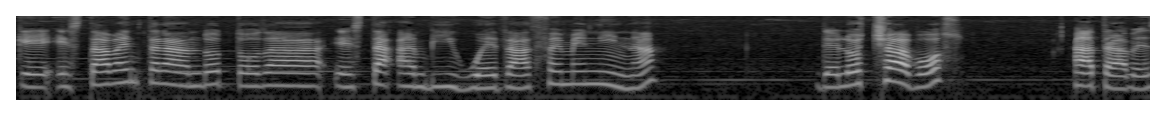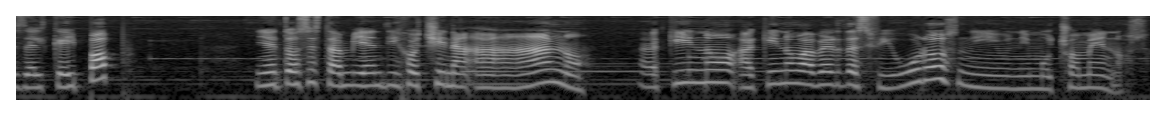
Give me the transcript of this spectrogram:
que estaba entrando toda esta ambigüedad femenina de los chavos a través del K-pop. Y entonces también dijo China, ah, no, aquí no, aquí no va a haber desfiguros ni, ni mucho menos.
